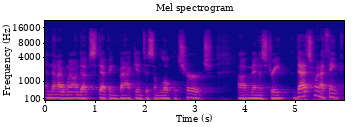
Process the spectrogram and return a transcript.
and then i wound up stepping back into some local church uh, ministry that's when i think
